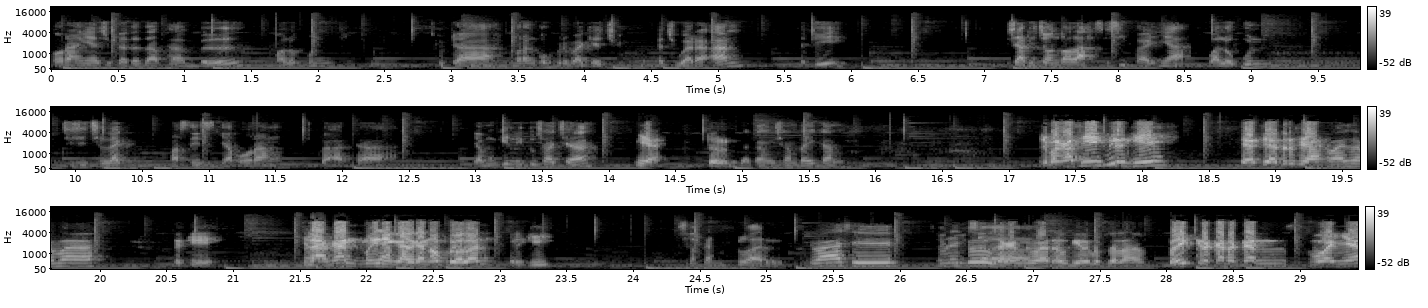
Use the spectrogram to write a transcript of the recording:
Orangnya juga tetap humble, walaupun sudah merengkuh berbagai ju- kejuaraan. Jadi bisa dicontoh lah sisi baiknya. Walaupun sisi jelek pasti setiap orang juga ada. Ya mungkin itu saja betul. bisa kami sampaikan. Terima kasih Virgi. Sehat-sehat terus ya. Sama-sama. oke silakan meninggalkan obrolan Virgi silahkan keluar. Terima kasih. Assalamualaikum. silakan keluar. Oke waalaikumsalam. Baik rekan-rekan semuanya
